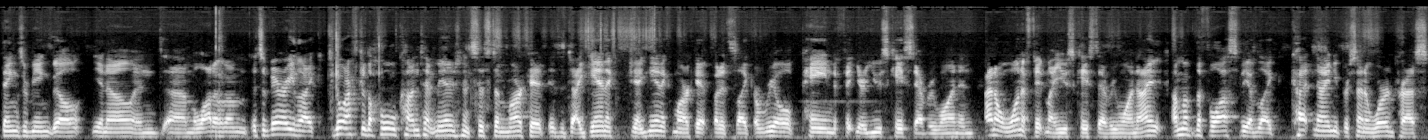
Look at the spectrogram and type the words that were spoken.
things are being built, you know, and um, a lot of them. It's a very like to go after the whole content management system market is a gigantic, gigantic market, but it's like a real pain to fit your use case to everyone. And I don't want to fit my use case to everyone. I I'm of the philosophy of like cut 90% of WordPress,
